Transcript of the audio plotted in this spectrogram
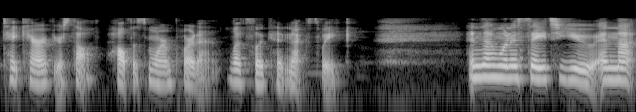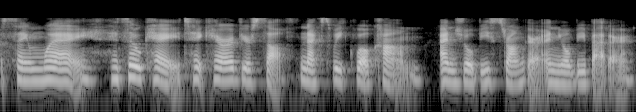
take care of yourself. Health is more important. Let's look at next week. And I want to say to you in that same way, it's okay. Take care of yourself. Next week will come and you'll be stronger and you'll be better.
